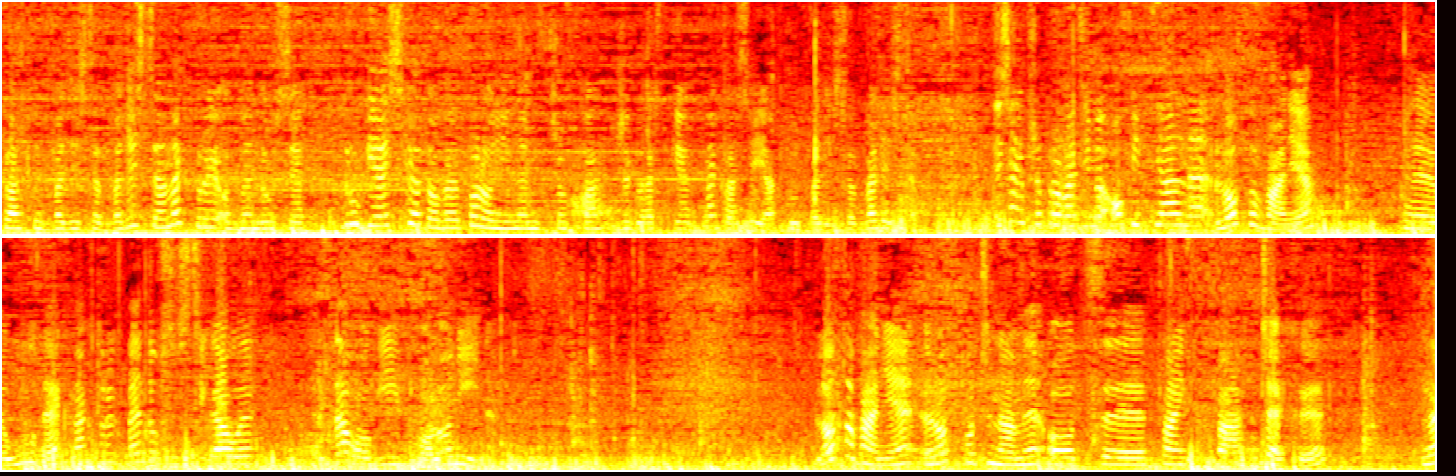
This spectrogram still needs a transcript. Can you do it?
klasy 2020, na której odbędą się drugie światowe polonijne mistrzostwa żeglarskie na klasie jachtu 2020. Dzisiaj przeprowadzimy oficjalne losowanie łódek, na których będą się ścigały załogi polonijne. Losowanie rozpoczynamy od e, państwa Czechy, na,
